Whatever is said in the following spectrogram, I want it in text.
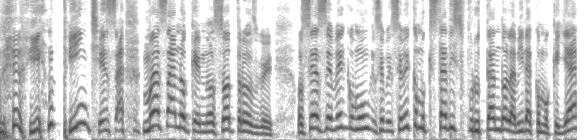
ve bien pinche, más sano que nosotros, güey. O sea, se ve como un- se, ve, se ve como que está disfrutando la vida, como que ya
